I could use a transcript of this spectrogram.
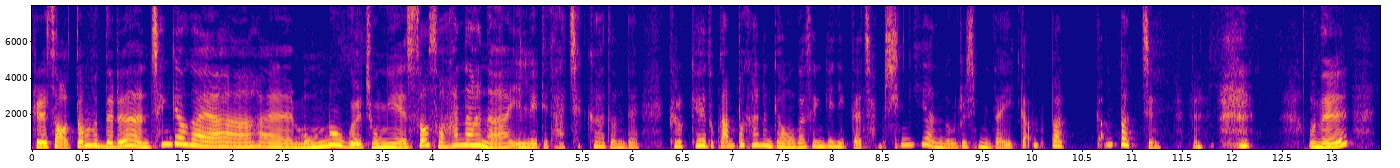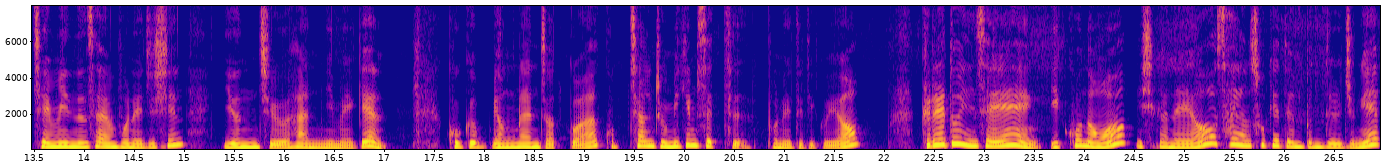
그래서 어떤 분들은 챙겨가야 할 목록을 종이에 써서 하나하나 일일이 다 체크하던데 그렇게 해도 깜빡하는 경우가 생기니까 참 신기한 노릇입니다. 이 깜빡, 깜빡증. 오늘 재미있는 사연 보내주신 윤주한님에겐 고급 명란젓과 곱창 조미김 세트 보내드리고요. 그래도 인생 이 코너 이 시간에요. 사연 소개된 분들 중에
